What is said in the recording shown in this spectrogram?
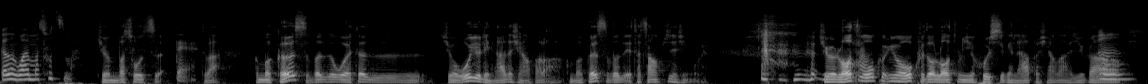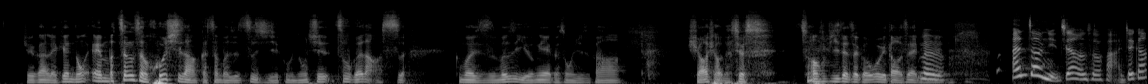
辰光还没车子嘛。就没车子，对，对伐？咁么搿是勿是会得是？就我有另外一只想法了啊。咁么搿是勿是一只装逼个行为？就老多我看，因为我看到老多人欢喜搿能介白相嘛，就讲嗯就讲辣盖侬还没真正欢喜上搿只物事之前，咁么侬去做搿尝试，咁么是勿是有眼搿种就是讲小小的就是 装逼的这个味道在里面？按照你这样的说法，就讲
